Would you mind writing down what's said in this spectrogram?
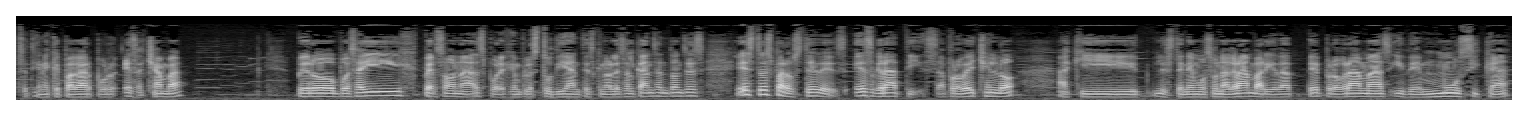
se tiene que pagar por esa chamba. Pero pues hay personas, por ejemplo estudiantes que no les alcanza, entonces esto es para ustedes, es gratis, aprovechenlo. Aquí les tenemos una gran variedad de programas y de música.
